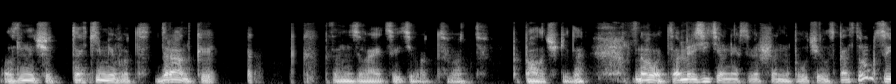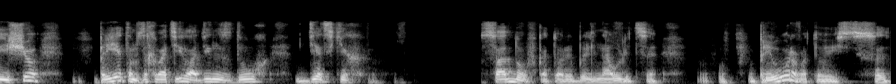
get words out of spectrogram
значит, такими вот дранками, как это называется, эти вот, вот палочки, да? Вот, омерзительная совершенно получилась конструкция. Еще при этом захватил один из двух детских садов, которые были на улице Приорова, то есть с,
